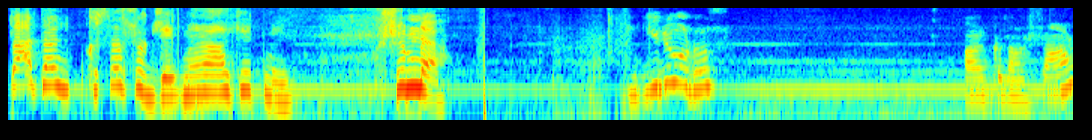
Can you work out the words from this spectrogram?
Zaten kısa sürecek merak etmeyin. Şimdi giriyoruz. Arkadaşlar.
